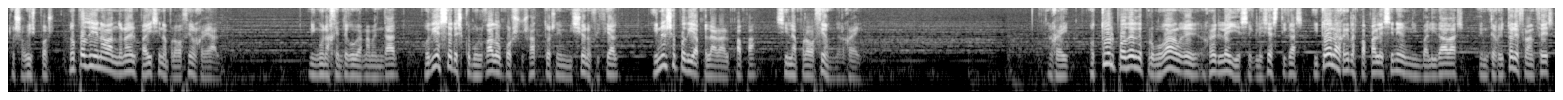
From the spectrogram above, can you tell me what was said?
Los obispos no podían abandonar el país sin aprobación real. Ningún agente gubernamental podía ser excomulgado por sus actos en misión oficial y no se podía apelar al Papa sin la aprobación del rey. Rey obtuvo el poder de promulgar leyes eclesiásticas y todas las reglas papales serían invalidadas en territorio francés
